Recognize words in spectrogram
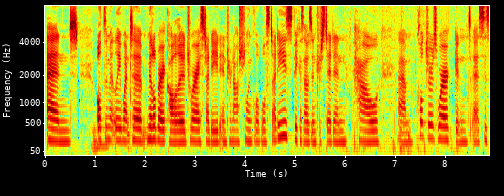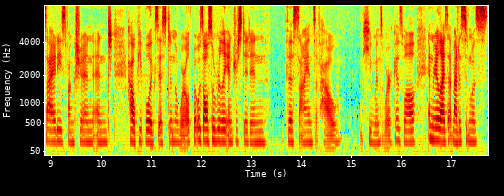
and ultimately went to Middlebury College where I studied international and global studies because I was interested in how um, cultures work and uh, societies function and how people exist in the world, but was also really interested in the science of how humans work as well and realized that medicine was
